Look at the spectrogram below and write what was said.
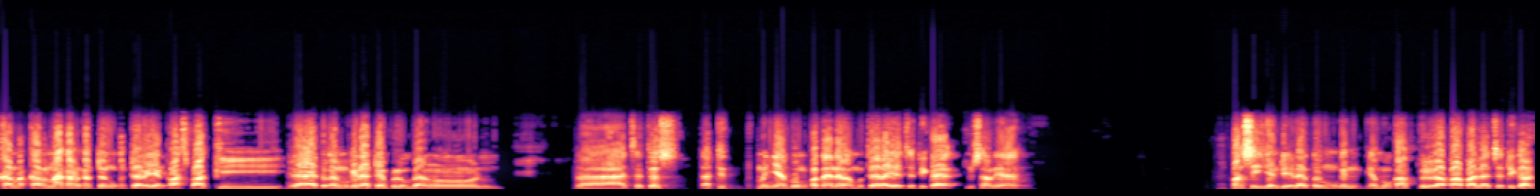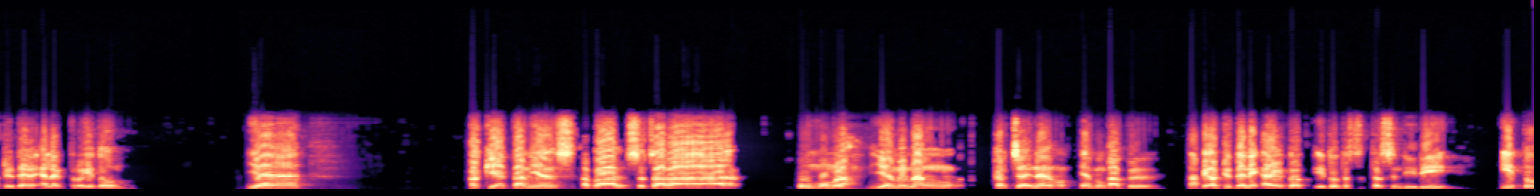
karena karena kan kadang ada yang kelas pagi, ya itu kan mungkin ada yang belum bangun. Nah, jadi terus tadi menyambung pertanyaan Mbak Mutiara ya, jadi kayak misalnya apa sih yang di elektro mungkin nyambung kabel apa apa lah. Jadi kalau di elektro itu ya kegiatannya apa secara umum lah, ya memang kerjanya nyambung kabel. Tapi kalau di teknik elektro itu ters- tersendiri itu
